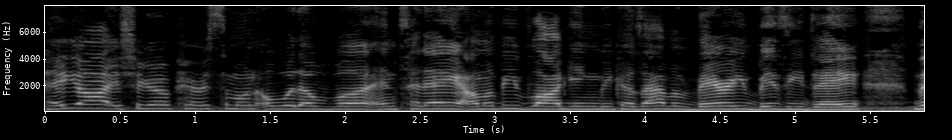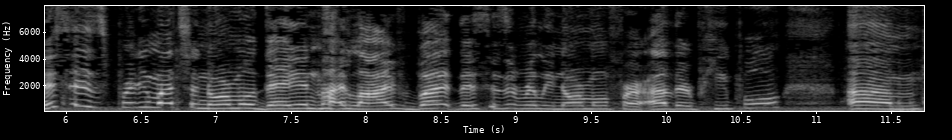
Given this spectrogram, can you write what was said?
Hey y'all, it's your girl Paris Simone Owadova, and today I'm gonna be vlogging because I have a very busy day. This is pretty much a normal day in my life, but this isn't really normal for other people. Um,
